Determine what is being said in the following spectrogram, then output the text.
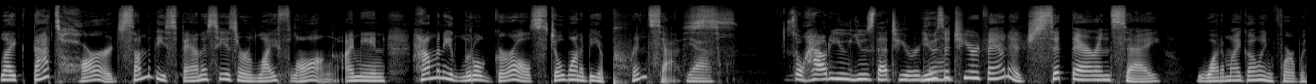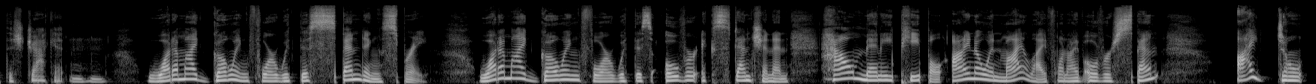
like that's hard. Some of these fantasies are lifelong. I mean, how many little girls still want to be a princess? Yes. So, how do you use that to your advantage? Use it to your advantage. Sit there and say, what am I going for with this jacket? Mm-hmm. What am I going for with this spending spree? What am I going for with this overextension? And how many people I know in my life when I've overspent, I don't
